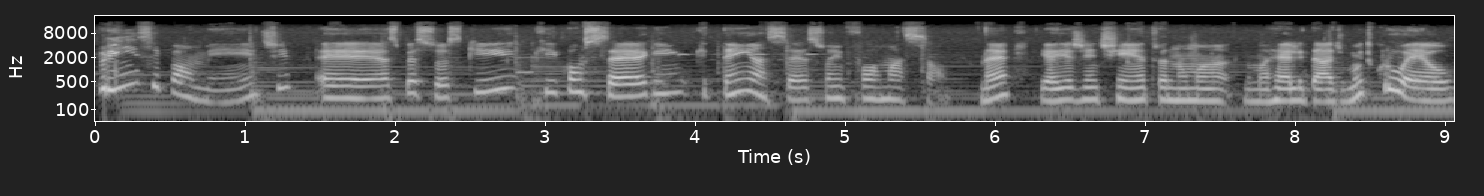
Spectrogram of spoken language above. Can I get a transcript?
Principalmente é, as pessoas que, que conseguem, que têm acesso à informação, né? E aí a gente entra numa, numa realidade muito cruel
